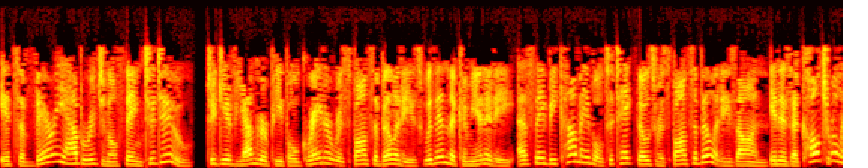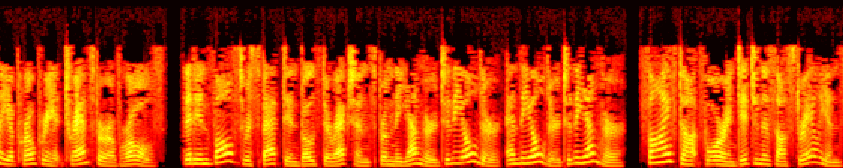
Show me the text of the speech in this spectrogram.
It's a very Aboriginal thing to do, to give younger people greater responsibilities within the community as they become able to take those responsibilities on. It is a culturally appropriate transfer of roles that involves respect in both directions from the younger to the older and the older to the younger. 5. For Indigenous Australians,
